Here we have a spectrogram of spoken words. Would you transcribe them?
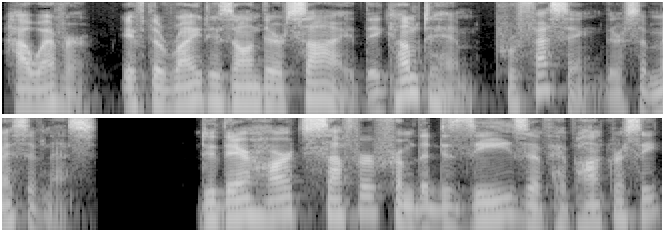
However, if the right is on their side, they come to Him, professing their submissiveness. Do their hearts suffer from the disease of hypocrisy?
